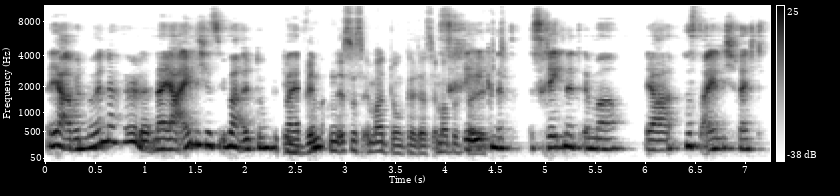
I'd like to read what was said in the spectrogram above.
Ja, aber nur in der Höhle. Naja, eigentlich ist überall dunkel. Im Winden ist es immer dunkel, das ist immer es bewölkt. Regnet, es regnet immer. Ja, hast eigentlich recht.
